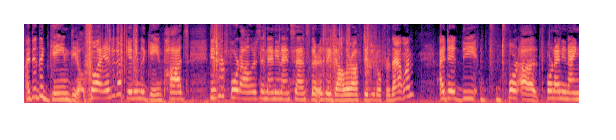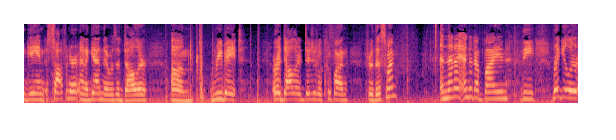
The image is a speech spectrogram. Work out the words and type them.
I did the Gain deal. So I ended up getting the Gain pods. These were $4.99. There is a dollar off digital for that one. I did the four uh, 4.99 gain softener, and again there was a dollar um, rebate or a dollar digital coupon for this one. And then I ended up buying the regular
